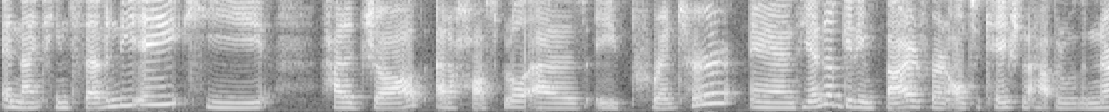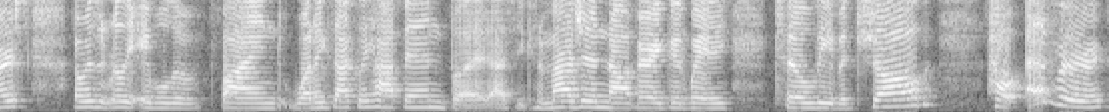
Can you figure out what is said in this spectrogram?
In 1978, he had a job at a hospital as a printer and he ended up getting fired for an altercation that happened with a nurse. I wasn't really able to find what exactly happened, but as you can imagine, not a very good way to leave a job. However,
